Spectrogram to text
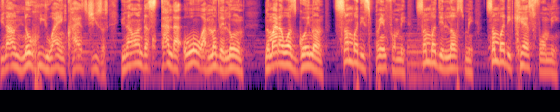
You now know who you are in Christ Jesus. You now understand that oh, I'm not alone. No matter what's going on, somebody's praying for me. Somebody loves me. Somebody cares for me.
